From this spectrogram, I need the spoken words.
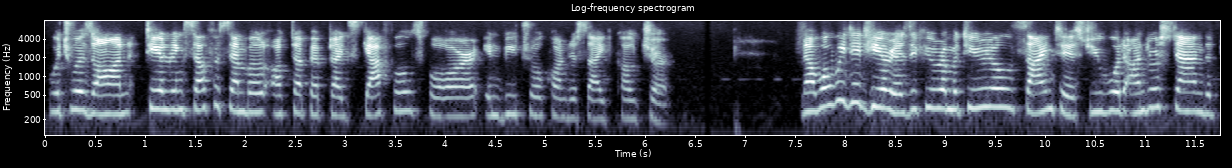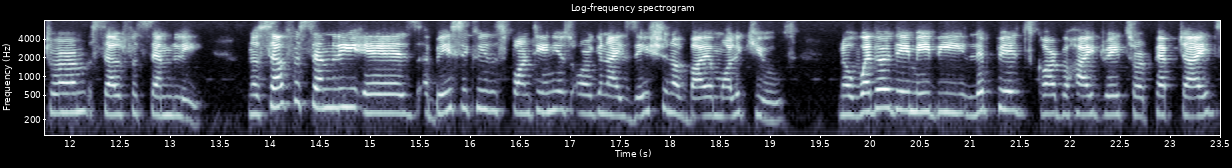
which was on tailoring self assembled octapeptide scaffolds for in vitro chondrocyte culture. Now, what we did here is if you're a material scientist, you would understand the term self assembly. Now, self assembly is basically the spontaneous organization of biomolecules. Now, whether they may be lipids, carbohydrates, or peptides,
